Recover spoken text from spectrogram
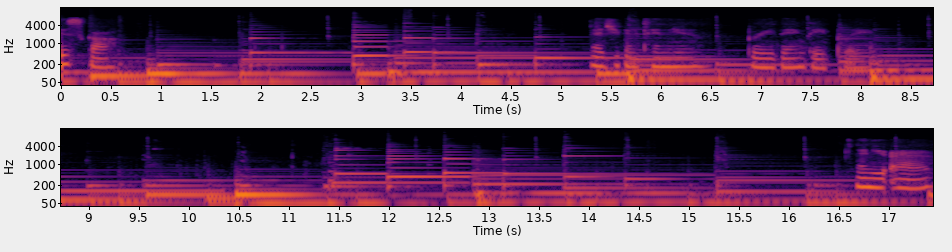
You scoff as you continue breathing deeply. And you ask,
